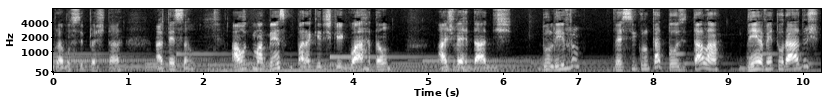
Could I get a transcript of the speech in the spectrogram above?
para você prestar atenção. A última bênção para aqueles que guardam as verdades do livro, versículo 14, está lá. Bem-aventurados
